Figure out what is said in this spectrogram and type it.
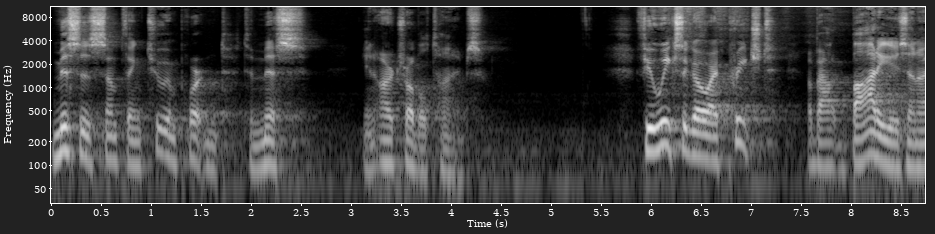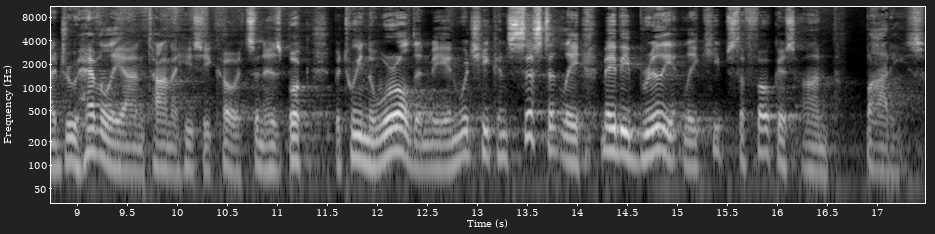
misses something too important to miss in our troubled times. A few weeks ago, I preached about bodies, and I drew heavily on Ta-Nehisi Coates in his book Between the World and Me, in which he consistently, maybe brilliantly, keeps the focus on bodies.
